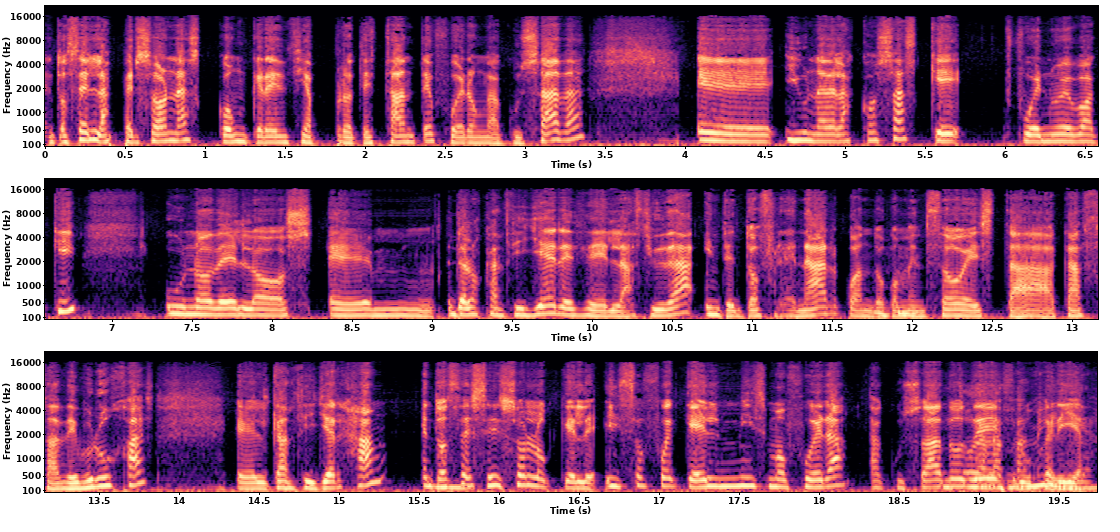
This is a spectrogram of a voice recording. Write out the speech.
Entonces las personas con creencias protestantes fueron acusadas. Eh, y una de las cosas que fue nuevo aquí. Uno de los, em, de los cancilleres de la ciudad intentó frenar cuando comenzó esta caza de brujas, el canciller Hahn. Entonces eso lo que le hizo fue que él mismo fuera acusado de brujería.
